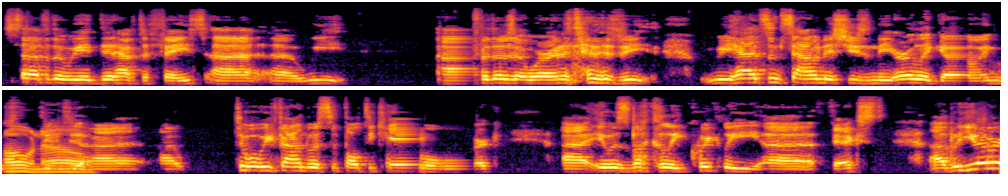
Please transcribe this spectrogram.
stuff that we did have to face. Uh, uh, we uh, for those that were in attendance, we we had some sound issues in the early going. Oh, due no. To, uh, uh, to what we found was some faulty cable work. Uh, it was luckily quickly uh, fixed. Uh, but you ever?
